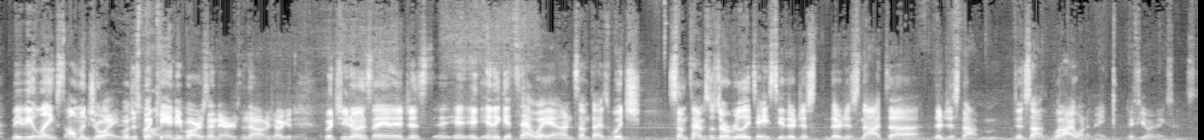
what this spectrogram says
maybe Length Almond Joy. We'll just put candy bars in there. No, I'm joking. But you know what I'm saying? It just it, it, and it gets that way on sometimes. Which sometimes those are really tasty. They're just they're just not uh, they're just not it's not what I want to make. If you want to make sense.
